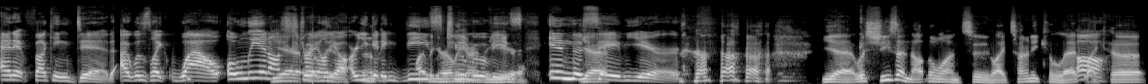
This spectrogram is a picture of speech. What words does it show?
And it fucking did. I was like, wow, only in yeah, Australia earlier, are you uh, getting these two movies in the, in the yeah. same year. yeah, well, she's another one too. Like Toni Collette, oh. like her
